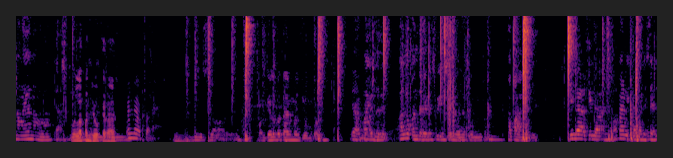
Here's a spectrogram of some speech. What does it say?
na ngayon na, mama. Yeah. Wala pang joker, ha? Wala pa. Mm. Rizal. Magdala ba tayo mag-jong down? Yeah. Ay, dali. Ano ang dali? B, yung sa'yo na kunin ko. Papaano din? Sila, sila, ano? Sila Maricel?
